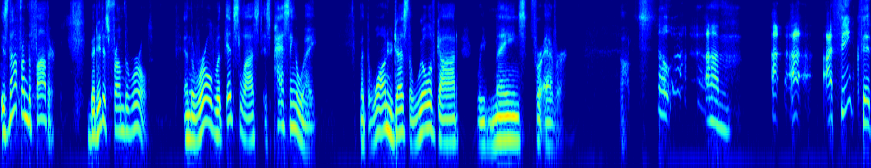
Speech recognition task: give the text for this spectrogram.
is not from the Father, but it is from the world and the world with its lust is passing away. But the one who does the will of God remains forever. Oh. So, um, I, I, I think that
